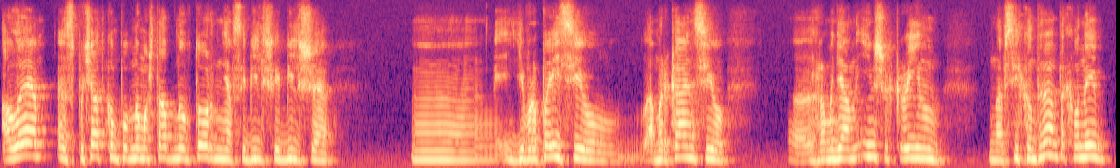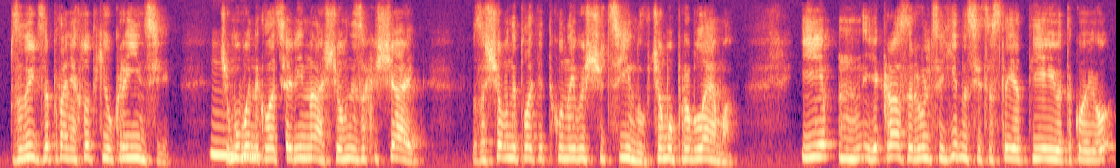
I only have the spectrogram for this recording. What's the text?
Але е, з початком повномасштабного вторгнення все більше і більше європейців, американців, е, громадян інших країн на всіх континентах вони задають запитання, хто такі українці, чому виникла ця війна, що вони захищають, за що вони платять таку найвищу ціну, в чому проблема. І якраз Революція Гідності це стає тією такою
